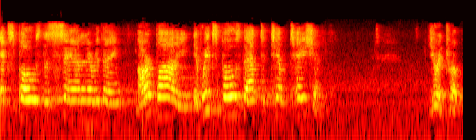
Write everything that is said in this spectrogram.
expose the sin and everything, our body, if we expose that to temptation, you're in trouble.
